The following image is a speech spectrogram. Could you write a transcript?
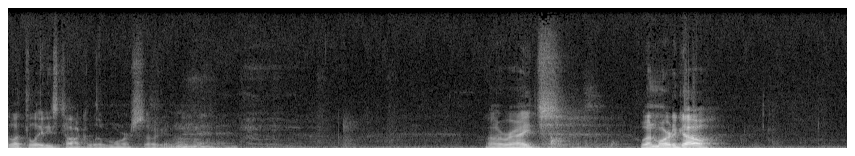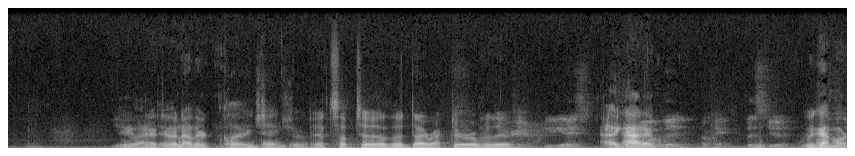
I let the ladies talk a little more, so you know. Mm-hmm. All right. One more to go. Do you want to do another clothing change? or- It's up to the director over there. You guys. I got it. Okay, let's do it. We got more.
